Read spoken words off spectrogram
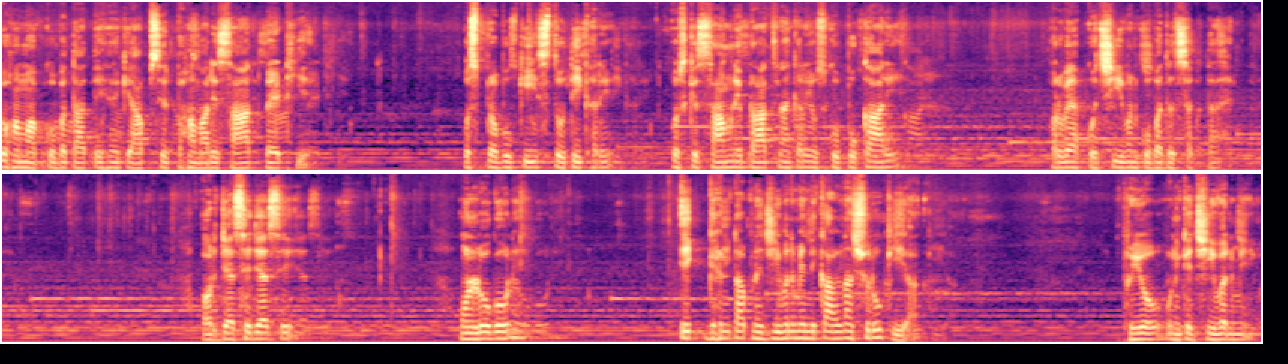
तो हम आपको बताते हैं कि आप सिर्फ़ हमारे साथ बैठिए। उस प्रभु की स्तुति करें, उसके सामने प्रार्थना करें, उसको पुकारें और वह आपको जीवन को बदल सकता है। और जैसे जैसे उन लोगों ने एक घंटा अपने जीवन में निकालना शुरू किया, प्रियो, उनके जीवन में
